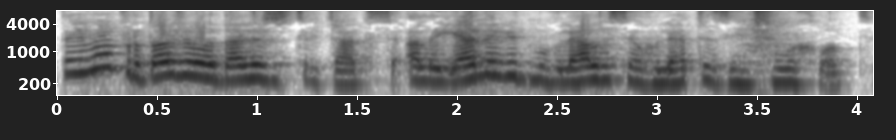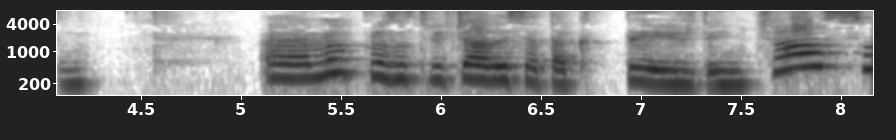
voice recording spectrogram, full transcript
Та й ми продовжували далі зустрічатися, але я не відмовлялася гуляти з іншими хлопцями. Е, ми прозустрічалися так тиждень часу.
